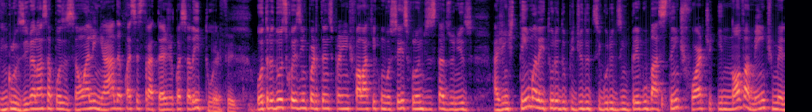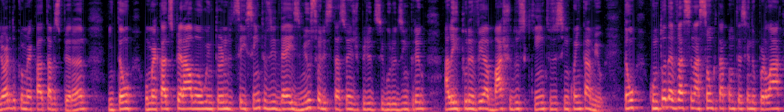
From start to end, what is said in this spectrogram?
inclusive a nossa posição alinhada com essa estratégia, com essa leitura. Perfeito. Outra duas coisas importantes para a gente falar aqui com vocês, falando dos Estados Unidos, a gente tem uma leitura do pedido de seguro-desemprego bastante forte e, novamente, melhor do que o mercado estava esperando. Então, o mercado esperava algo em torno de 610 mil solicitações de pedido de seguro-desemprego, a leitura veio abaixo dos 550 mil. Então, com toda a vacinação que está acontecendo por lá,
